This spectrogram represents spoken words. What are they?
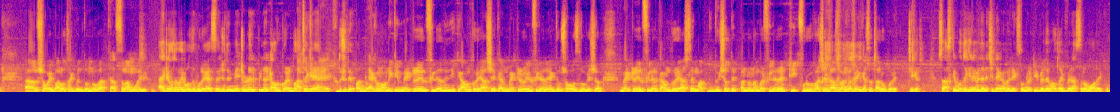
সবাই ভালো থাকবেন ধন্যবাদ আসসালামু আলাইকুম। একটা কথা ভাই বলতে ভুলে গেছে যদি মেট্রো পিলার কাউন্ট করেন দশ আচ্ছা, থেকে হ্যাঁ। দুশো তেপ্পান্ন। এখন অনেকে ম্যাটেরিয়াল ফিলার কাউন্ট করে আসে কারণ ম্যাটেরিয়াল ফিলারে একদম সহজ লোকেশন ম্যাটেরিয়াল ফিলার কাউন্ট করে আসলে মাত্র দুইশো তেপ্পান্ন নম্বর ফিলারের ঠিক পূর্ব পাশে ডাচ বাংলা ব্যাংক আছে তার উপরে। ঠিক আছে। তো আজকের মতো এখানে বিদায় নিচ্ছি দেখা হবে নেক্সট অন্য টিভিতে ভালো থাকবেন আসসালামু আলাইকুম।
